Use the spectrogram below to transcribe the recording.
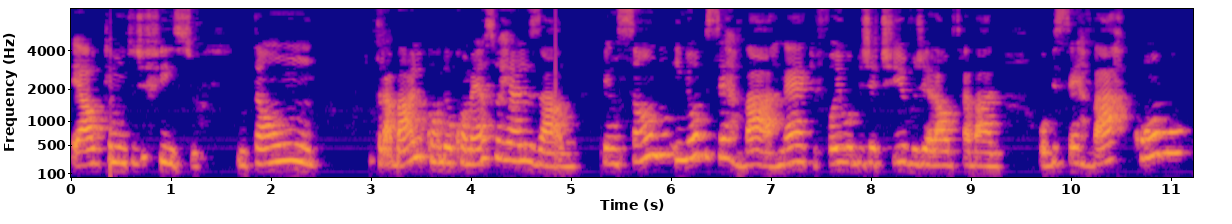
é algo que é muito difícil. Então, trabalho, quando eu começo a realizá-lo, pensando em observar, né, que foi o objetivo geral do trabalho, observar como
